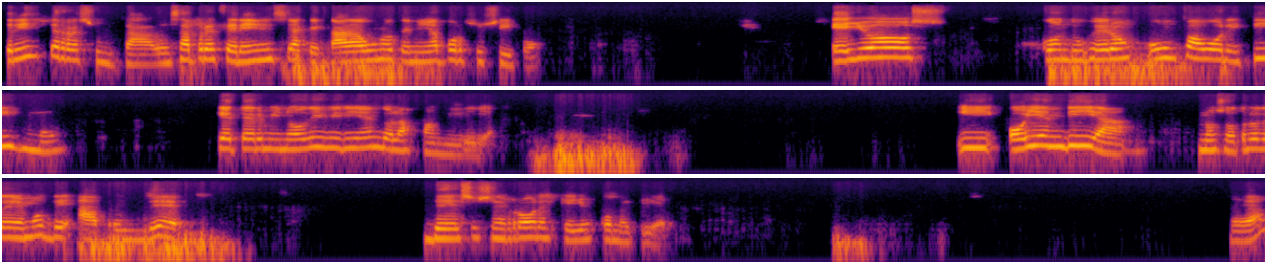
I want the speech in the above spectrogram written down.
Triste resultado, esa preferencia que cada uno tenía por sus hijos. Ellos condujeron un favoritismo que terminó dividiendo la familia. Y hoy en día nosotros debemos de aprender de esos errores que ellos cometieron. ¿Verdad?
